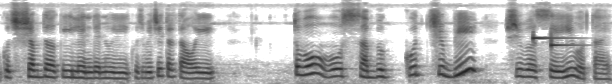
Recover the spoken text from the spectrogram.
कुछ शब्द की लेन देन हुई, कुछ विचित्रता हुई तो वो वो सब कुछ भी शिव से ही होता है।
